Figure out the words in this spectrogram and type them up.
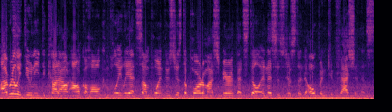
I really do need to cut out alcohol completely at some point. There's just a part of my spirit that's still, and this is just an open confession that's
